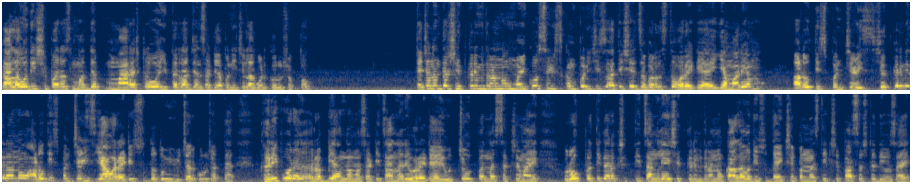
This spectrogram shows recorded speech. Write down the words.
कालावधी शिफारस मध्य महाराष्ट्र व इतर राज्यांसाठी आपण याची लागवड करू शकतो. त्याच्यानंतर शेतकरी मित्रांनो मायको सीड्स कंपनीची अतिशय जबरदस्त व्हरायटी आहे. एम आर एम अडोतीस पंचेचाळीस. शेतकरी मित्रांनो अडोतीस पंचेचाळीस या व्हरायटी सुद्धा तुम्ही विचार करू शकता. खरीप व रब्बी हंगामासाठी चालणारी व्हरायटी आहे. उच्च उत्पन्नात सक्षम आहे. रोग प्रतिकारक शक्ती चांगली आहे शेतकरी मित्रांनो. कालावधी सुद्धा एकशे पन्नास ते एकशे पासष्ट दिवस आहे.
